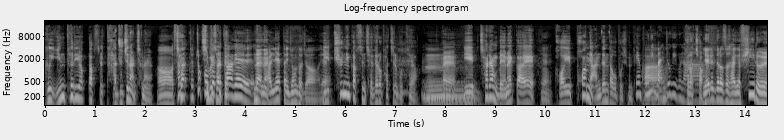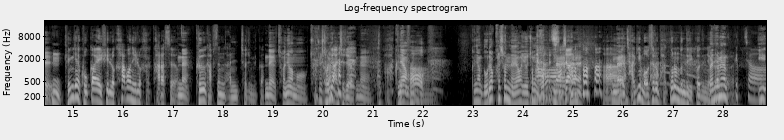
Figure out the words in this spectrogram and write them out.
그 인테리어 값을 다 주진 않잖아요. 어, 사, 차- 조금 집을. 깨끗하게. 관리했다 이 정도죠. 예. 이 튜닝 값은 제대로 받지를 못해요. 음. 네, 이 차량 매매가에 예. 거의 포함이 안 된다고 보시면 돼요. 그냥 본인 아. 만족이구나. 그렇죠. 예를 들어서 자기가 휠을 음. 굉장히 고가의 휠로 카본 휠로 가- 갈았어요. 네. 그 값은 안 쳐줍니까? 네, 전혀 뭐 쳐주지 전혀 않- 안 쳐줘요. 네, 아, 그냥. 어, 그냥 노력하셨네요. 요 정도. 아, 진짜? 네. 아, 네. 자기 멋으로 바꾸는 분들이 있거든요. 왜냐면. 이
